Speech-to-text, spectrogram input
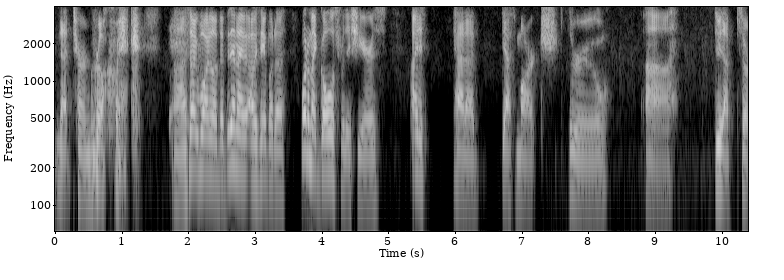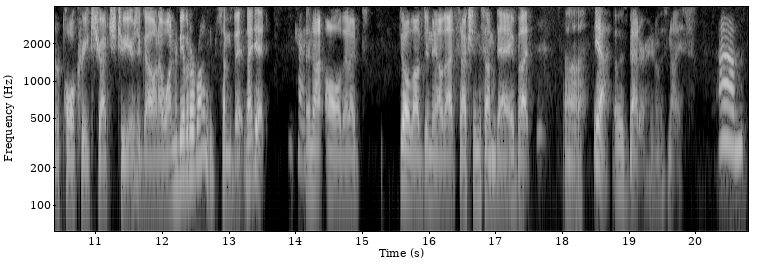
that turned real quick. Uh, so I walked a little bit, but then I, I was able to. One of my goals for this year is I just had a death march through uh, through that sort of Pole Creek stretch two years ago, and I wanted to be able to run some of it, and I did, Okay. and not all of it. I'd still love to nail that section someday, but uh, yeah, it was better and it was nice. Um,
